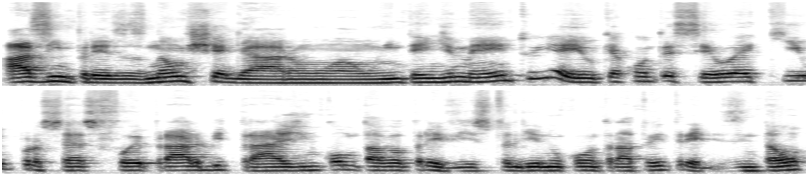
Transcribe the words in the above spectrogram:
as empresas não chegaram a um entendimento, e aí o que aconteceu é que o processo foi para arbitragem, como estava previsto ali no contrato entre eles. Então,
